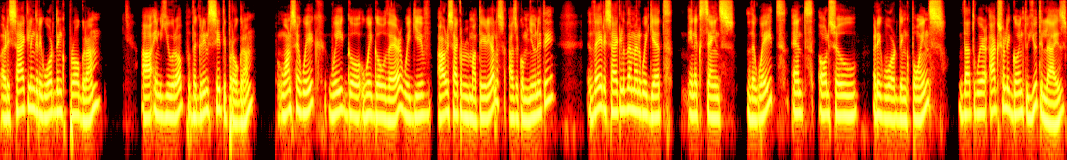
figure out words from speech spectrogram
recycling rewarding program uh, in Europe, the Green City program. Once a week, we go we go there. We give our recyclable materials as a community. They recycle them, and we get in exchange the weight and also rewarding points that we're actually going to utilize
